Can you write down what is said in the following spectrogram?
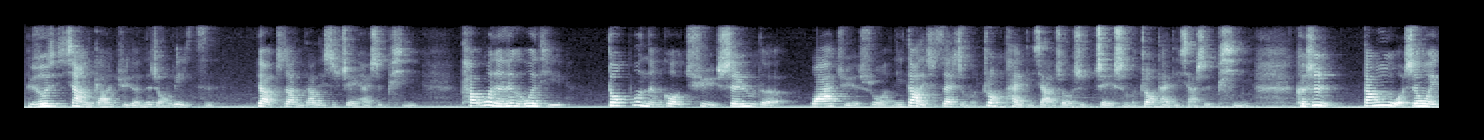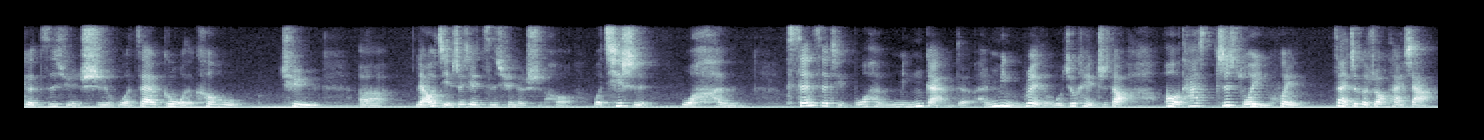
比如说像你刚刚举的那种例子，要知道你到底是 J 还是 P，他问的那个问题都不能够去深入的。挖掘说你到底是在什么状态底下的时候是 J，什么状态底下是 P。可是当我身为一个咨询师，我在跟我的客户去呃了解这些资讯的时候，我其实我很 sensitive，我很敏感的，很敏锐的，我就可以知道哦，他之所以会在这个状态下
